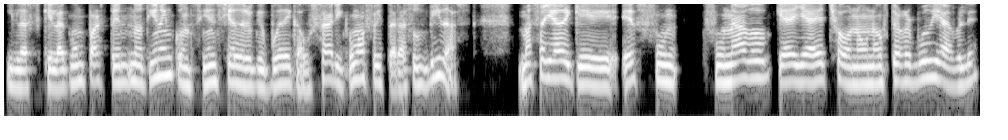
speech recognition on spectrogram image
y las que la comparten no tienen conciencia de lo que puede causar y cómo afectará sus vidas. Más allá de que es funado que haya hecho o no un auto repudiable,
